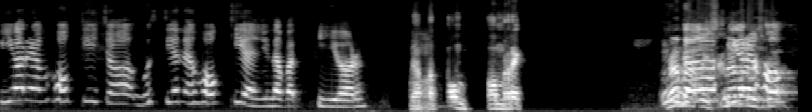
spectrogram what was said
Fior yang hoki, Cok. Gustian yang hoki anjing dapat Fior. Dapat Om, Om Rek. Kenapa, Enggak, Liz? Kenapa, Kok- hoki.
